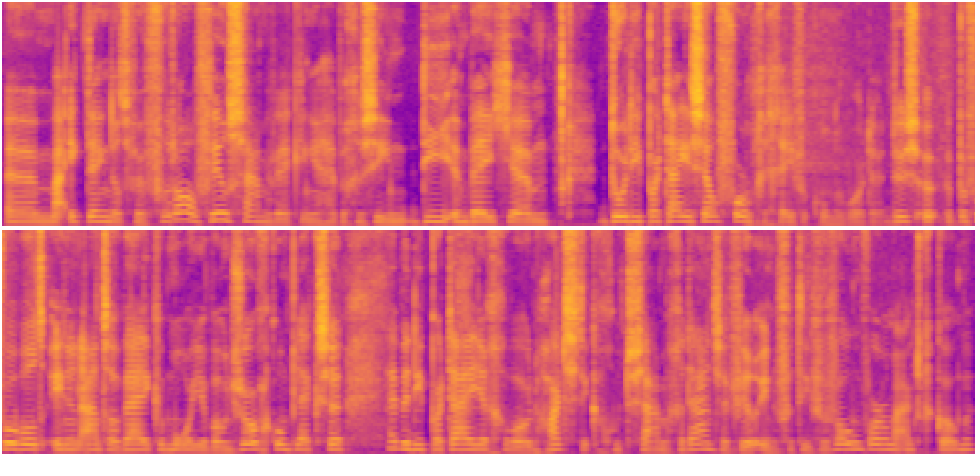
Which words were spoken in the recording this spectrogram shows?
Uh, maar ik denk dat we vooral veel samenwerkingen hebben gezien die een beetje mm, door die partijen zelf vormgegeven konden worden. Dus bijvoorbeeld in een aantal wijken mooie woonzorgcomplexen hebben die partijen gewoon hartstikke goed samen gedaan. Er zijn veel innovatieve woonvormen uitgekomen.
